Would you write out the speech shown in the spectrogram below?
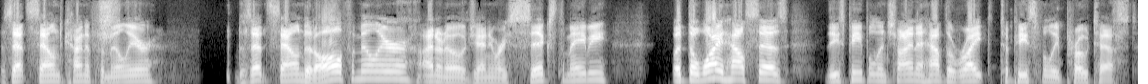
Does that sound kind of familiar? Does that sound at all familiar? I don't know, January 6th maybe. But the White House says these people in China have the right to peacefully protest.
